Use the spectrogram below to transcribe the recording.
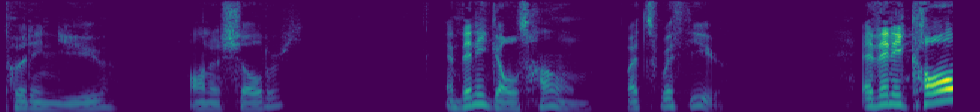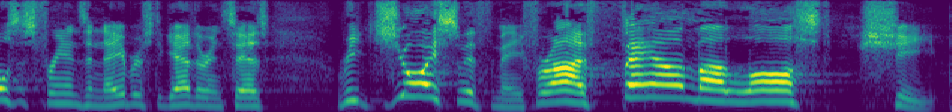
putting you on his shoulders? And then he goes home. That's with you. And then he calls his friends and neighbors together and says, Rejoice with me, for I have found my lost sheep.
